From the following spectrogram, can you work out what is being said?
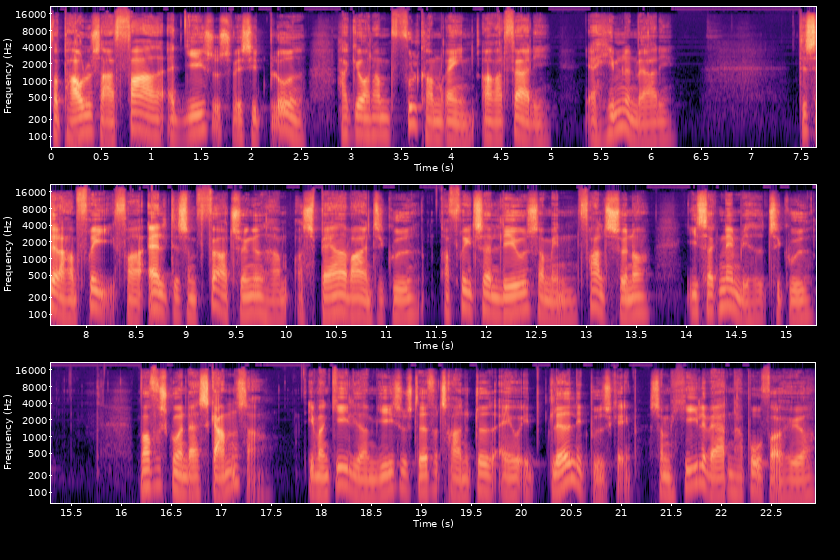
For Paulus har erfaret, at Jesus ved sit blod har gjort ham fuldkommen ren og retfærdig, ja himlen værdig. Det sætter ham fri fra alt det, som før tyngede ham og spærrede vejen til Gud, og fri til at leve som en frelst sønder i taknemmelighed til Gud. Hvorfor skulle han da skamme sig? Evangeliet om Jesus stedfortrædende død er jo et glædeligt budskab, som hele verden har brug for at høre.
